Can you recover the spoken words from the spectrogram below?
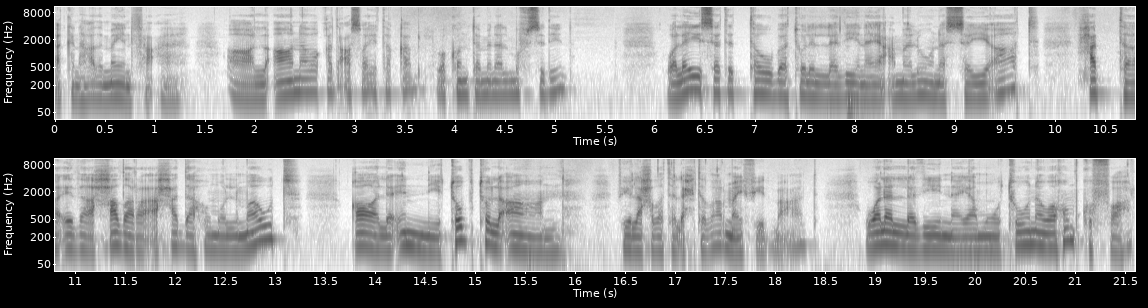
لكن هذا ما ينفعه الآن وقد عصيت قبل وكنت من المفسدين. وليست التوبة للذين يعملون السيئات حتى إذا حضر أحدهم الموت قال إني تبت الآن. في لحظة الاحتضار ما يفيد بعد. ولا الذين يموتون وهم كفار.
